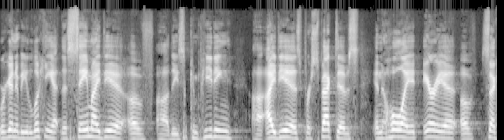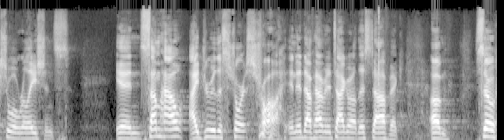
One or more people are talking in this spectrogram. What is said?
we're going to be looking at the same idea of uh, these competing uh, ideas, perspectives in the whole area of sexual relations. And somehow I drew the short straw and ended up having to talk about this topic. Um, so,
